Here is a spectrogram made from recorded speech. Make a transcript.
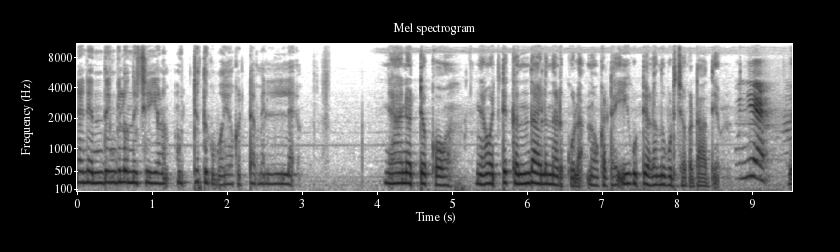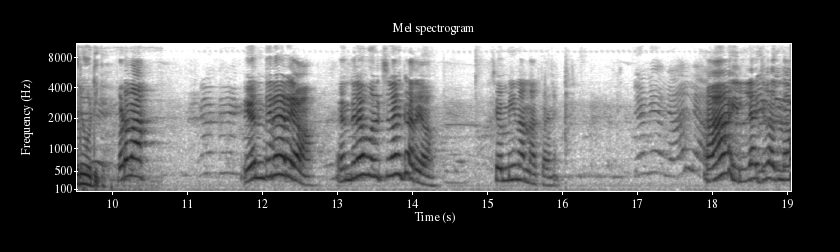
ഞാൻ എന്തെങ്കിലും ഒന്ന് ചെയ്യണം. മുറ്റത്തേക്ക് പോയോ കെട്ട മെല്ലെ. ഞാൻ ഒറ്റക്കോ? ഞാൻ ഒറ്റയ്ക്ക് എന്തായാലും നടക്കൂല. നോക്കട്ടെ ഈ കുട്ടികളൊന്ന് പിടിച്ചോക്കട്ടെ ആദ്യം. വാ. എന്തിനാ അറിയോ എന്തിനാ വിളിച്ചറിയോ ചെമ്മീൻ നന്നാക്കാന്. ആ ഇല്ല ഇജ്ജ് വന്നോ.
